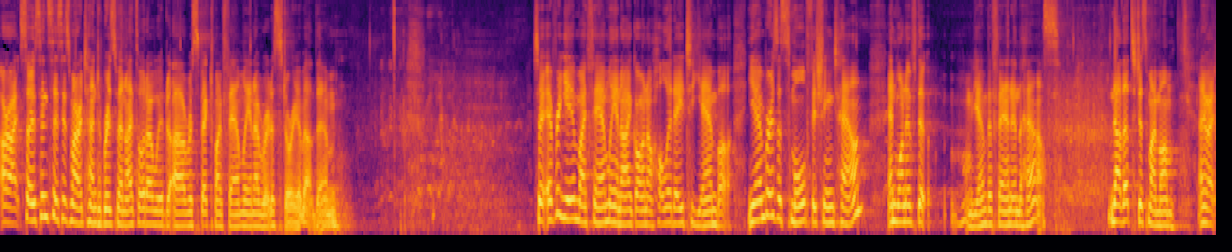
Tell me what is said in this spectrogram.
All right, so since this is my return to Brisbane, I thought I would uh, respect my family and I wrote a story about them. So every year, my family and I go on a holiday to Yamba. Yamba is a small fishing town, and one of the. Yamba fan in the house. no, that's just my mum. Anyway.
